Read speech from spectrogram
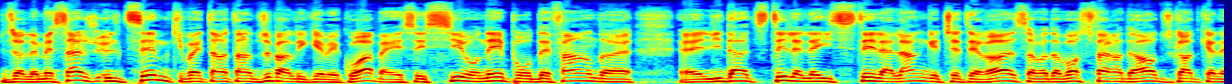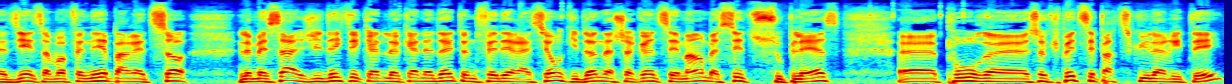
je veux dire, le message ultime qui va être entendu par les Québécois, ben c'est si on est pour défendre euh, euh, l'identité, la laïcité, la langue, etc., ça va devoir se faire en dehors du cadre canadien. Ça va finir par être ça. Le message, l'idée que le Canada est une fédération qui donne à chacun de ses membres assez de souplesse euh, pour s'occuper de ses particularités.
